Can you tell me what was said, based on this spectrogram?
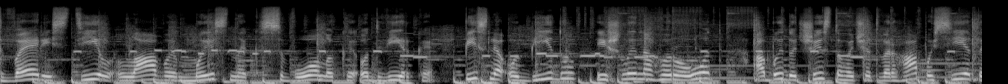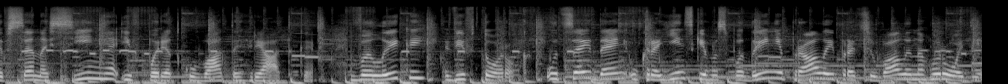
двері, стіл, лави, мисник, сволоки, одвірки. Після обіду йшли на город, аби до чистого четверга посіяти все насіння і впорядкувати грядки. Великий вівторок. У цей день українські господині прали й працювали на городі.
